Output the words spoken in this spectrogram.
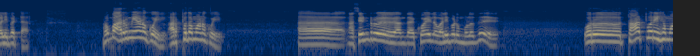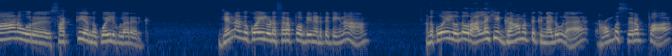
வழிபட்டார். ரொம்ப அருமையான கோயில் அற்புதமான கோயில். நான் சென்று அந்த கோயிலை வழிபடும் பொழுது ஒரு தாற்பரிகமான ஒரு சக்தி அந்த கோயிலுக்குள்ளார இருக்கு. என்ன அந்த கோயிலோட சிறப்பு அப்படின்னு எடுத்துட்டிங்கன்னா அந்த கோயில் வந்து ஒரு அழகிய கிராமத்துக்கு நடுவில் ரொம்ப சிறப்பாக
